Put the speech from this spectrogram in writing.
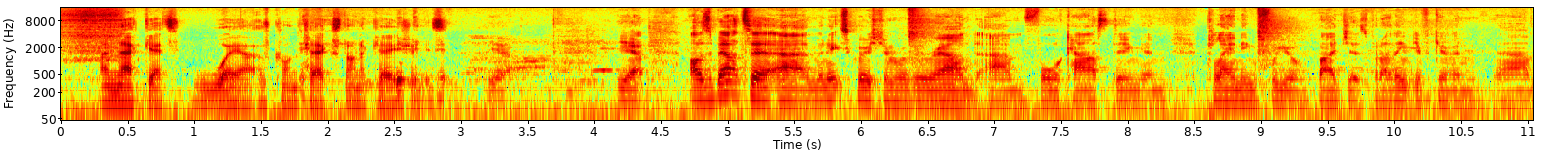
and that gets way out of context on occasions. yeah. Yeah, I was about to. Uh, my next question was around um, forecasting and planning for your budgets, but I think you've given um,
